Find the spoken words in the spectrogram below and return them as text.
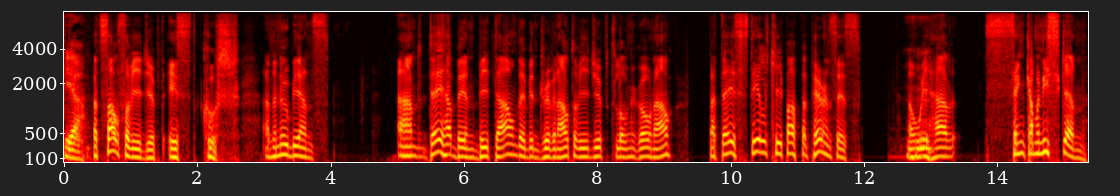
yeah But south of Egypt is Kush and the Nubians. And they have been beat down, they've been driven out of Egypt long ago now. But they still keep up appearances. And we have Senkamanisken,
